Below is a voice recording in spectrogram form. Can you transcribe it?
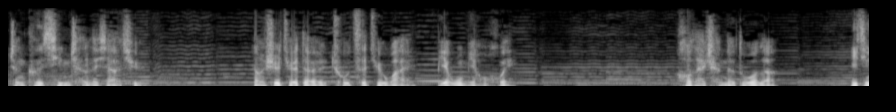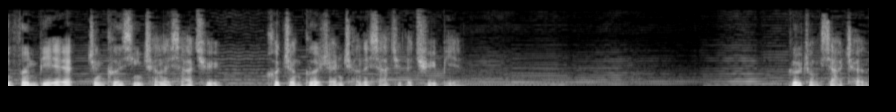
整颗心沉了下去。当时觉得除此句外别无描绘。后来沉得多了，已经分别整颗心沉了下去和整个人沉了下去的区别。各种下沉。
